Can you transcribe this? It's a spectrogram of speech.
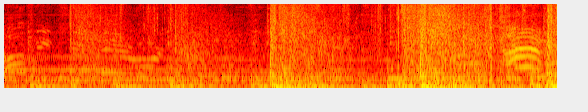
I'll meet you there, Arthur. Oh,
